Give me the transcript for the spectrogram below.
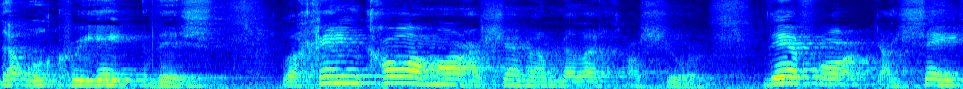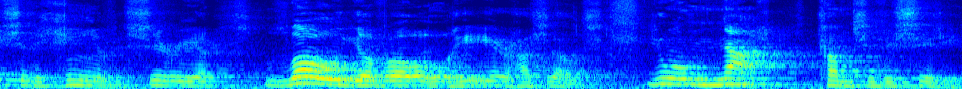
that will create this. Therefore, I say to the king of Assyria, Lo yavo heir hazos. You will not come to the city.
